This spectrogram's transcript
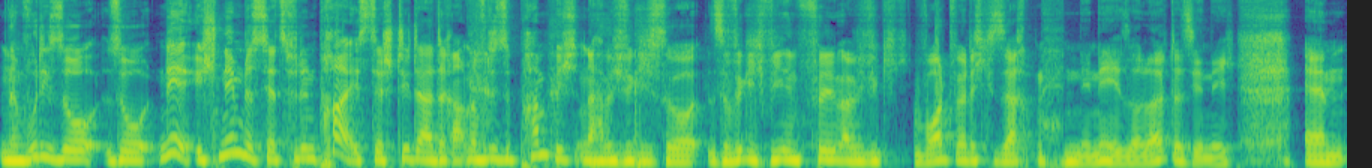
Und dann wurde die so, so, nee, ich nehme das jetzt für den Preis, der steht da dran. Und dann wurde die so pumpig und dann habe ich wirklich so, so wirklich wie im Film, habe ich wirklich wortwörtlich gesagt, nee, nee, so läuft das hier nicht. Ähm,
